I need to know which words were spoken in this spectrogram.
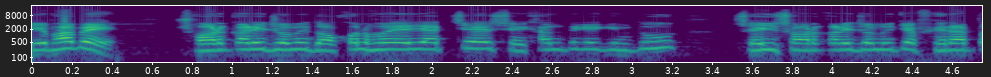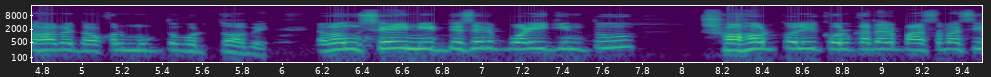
যেভাবে সরকারি জমি দখল হয়ে যাচ্ছে, সেখান থেকে কিন্তু সেই সরকারি জমিকে ফেরাতে হবে, দখলমুক্ত করতে হবে। এবং সেই নির্দেশের পরেই কিন্তু শহরতলি কলকাতার পাশাপাশি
